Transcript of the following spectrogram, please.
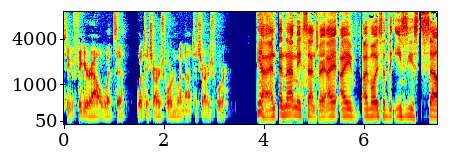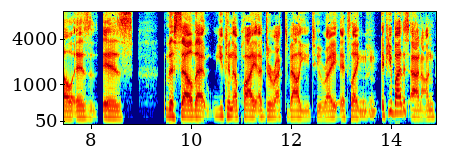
to figure out what to what to charge for and what not to charge for. Yeah, and, and that makes sense, right? I, I've I've always said the easiest sell is is the sell that you can apply a direct value to, right? It's like Mhm. if you buy this add-on,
